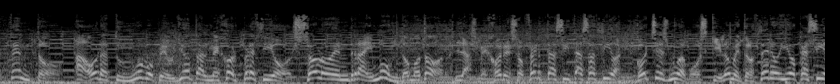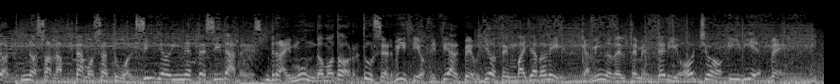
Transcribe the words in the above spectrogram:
¡Atento! Ahora tu nuevo Peugeot al mejor precio, solo en Raimundo Motor. Las mejores ofertas y tasación. Coches nuevos, kilómetro cero y ocasión. Nos adaptamos a tu bolsillo y necesidades. Raimundo Motor, tu servicio oficial Peugeot en Valladolid. Camino del Cementerio 8 y 10B.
